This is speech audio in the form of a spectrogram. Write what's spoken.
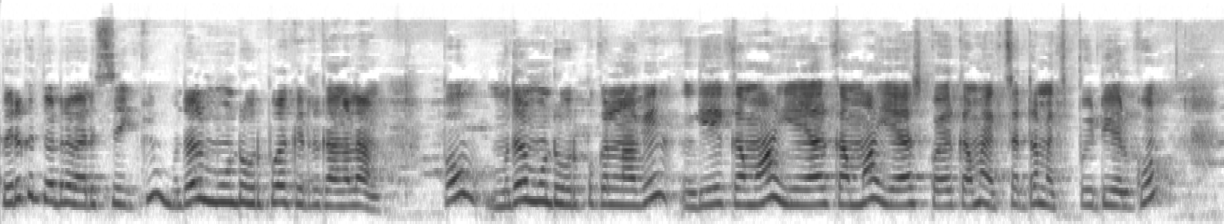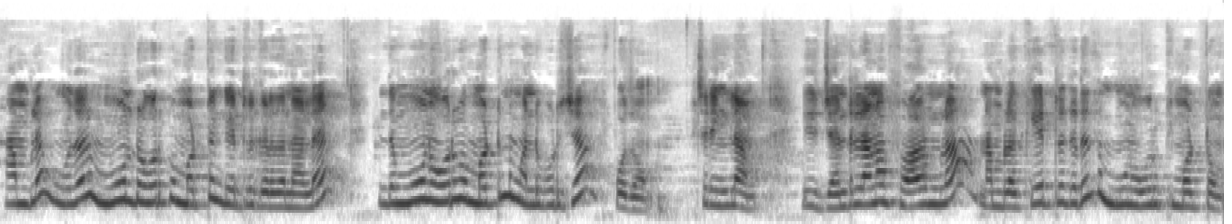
பெருக்கு தொடர் வரிசைக்கு முதல் மூன்று உறுப்புகள் கேட்டிருக்காங்களா? இப்போது முதல் மூன்று உறுப்புகள்னாவே A comma A R comma A R square comma extra X போயிட்டே இருக்கும். நம்மள முதல் மூன்று உறுப்பு மட்டும் கேட்டிருக்கிறதுனால இந்த மூணு உறுப்பு மட்டும் நம்ம கண்டுபிடிச்சா போதும். சரிங்களா? இது ஜென்ரலான ஃபார்முலா நம்மளை கேட்டிருக்கிறது இந்த மூணு உறுப்பு மட்டும்.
